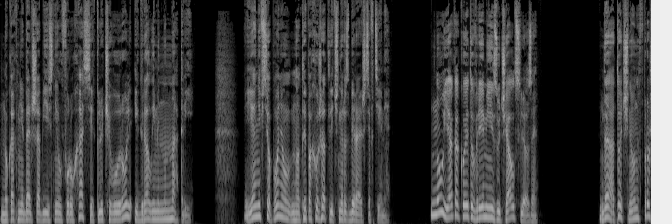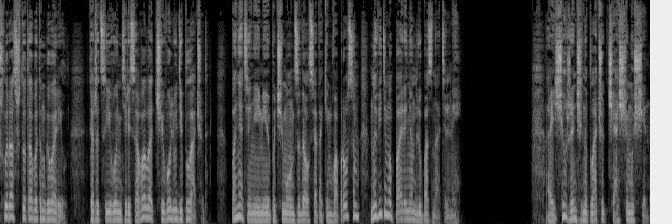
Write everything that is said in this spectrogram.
но, как мне дальше объяснил Фурухаси, ключевую роль играл именно натрий. Я не все понял, но ты, похоже, отлично разбираешься в теме. Ну, я какое-то время изучал слезы. Да, точно, он в прошлый раз что-то об этом говорил. Кажется, его интересовало, от чего люди плачут. Понятия не имею, почему он задался таким вопросом, но, видимо, парень он любознательный. А еще женщины плачут чаще мужчин.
